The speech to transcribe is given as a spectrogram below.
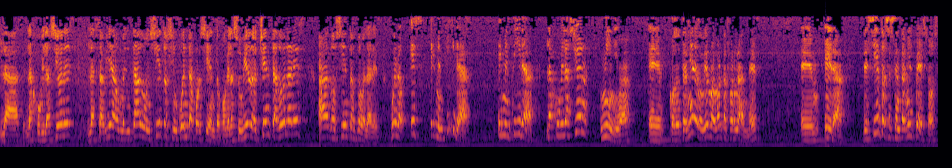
las, las jubilaciones las había aumentado un 150%, porque las subió de 80 dólares a 200 dólares. Bueno, es, es mentira, es mentira. La jubilación mínima, cuando termina el gobierno de Alberto Fernández, era de 160 mil pesos,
